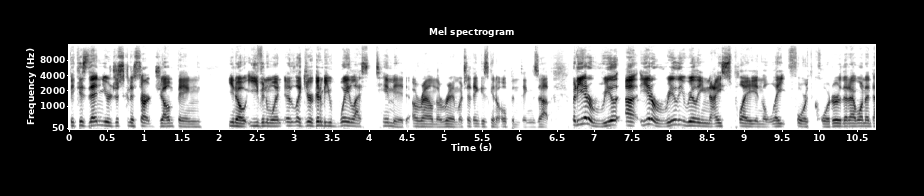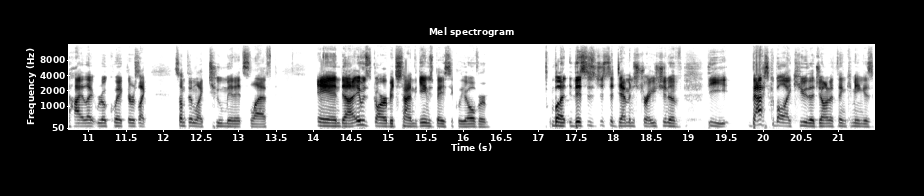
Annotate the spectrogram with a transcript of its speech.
because then you're just going to start jumping – you know, even when like you're going to be way less timid around the rim, which I think is going to open things up. But he had a real, uh, he had a really, really nice play in the late fourth quarter that I wanted to highlight real quick. There was like something like two minutes left, and uh, it was garbage time. The game's basically over. But this is just a demonstration of the basketball IQ that Jonathan Kuminga is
